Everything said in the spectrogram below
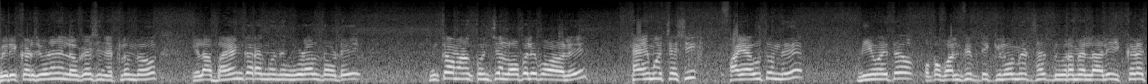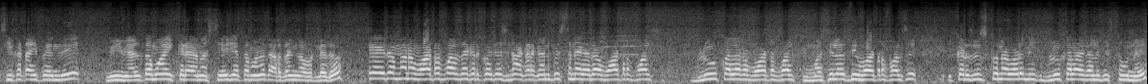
మీరు ఇక్కడ చూడండి లొకేషన్ ఎట్లుందో. ఇలా భయంకరంగా ఉంది ఊడలతోటి. ఇంకా మనం కొంచెం లోపలికి పోవాలి. టైం వచ్చేసి ఫైవ్ అవుతుంది. మేమైతే ఒక వన్ ఫిఫ్టీ కిలోమీటర్స్ దూరం వెళ్ళాలి. ఇక్కడ చీకటి అయిపోయింది. మేము వెళ్తామా? ఇక్కడ ఏమైనా స్టే చేస్తామనేది అర్థం కావట్లేదు. అయితే మనం వాటర్ ఫాల్స్ దగ్గరికి వచ్చేసిన అక్కడ కనిపిస్తున్నాయి కదా water falls blue colour water falls మసిలొద్ది వాటర్ ఫాల్స్ ఇక్కడ చూసుకున్నా కూడా మీకు బ్లూ కలర్ కనిపిస్తున్నాయి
